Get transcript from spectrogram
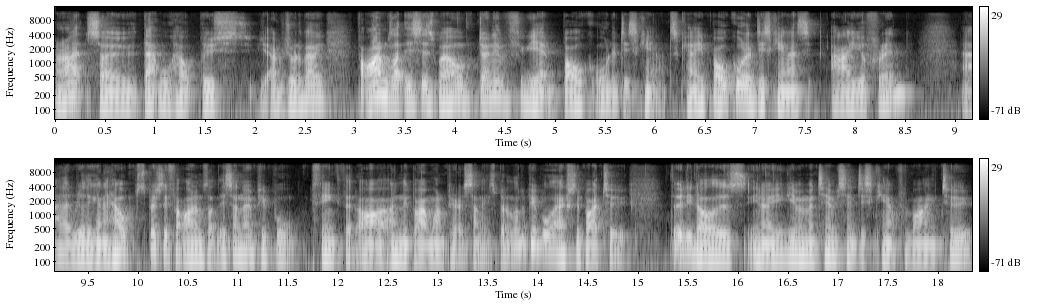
all right? So that will help boost your average order value. For items like this as well, don't ever forget bulk order discounts, okay? Bulk order discounts are your friend. Uh, they're really going to help, especially for items like this. I know people think that oh, I only buy one pair of sunnies, but a lot of people actually buy two. $30, you know, you give them a 10% discount for buying two,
